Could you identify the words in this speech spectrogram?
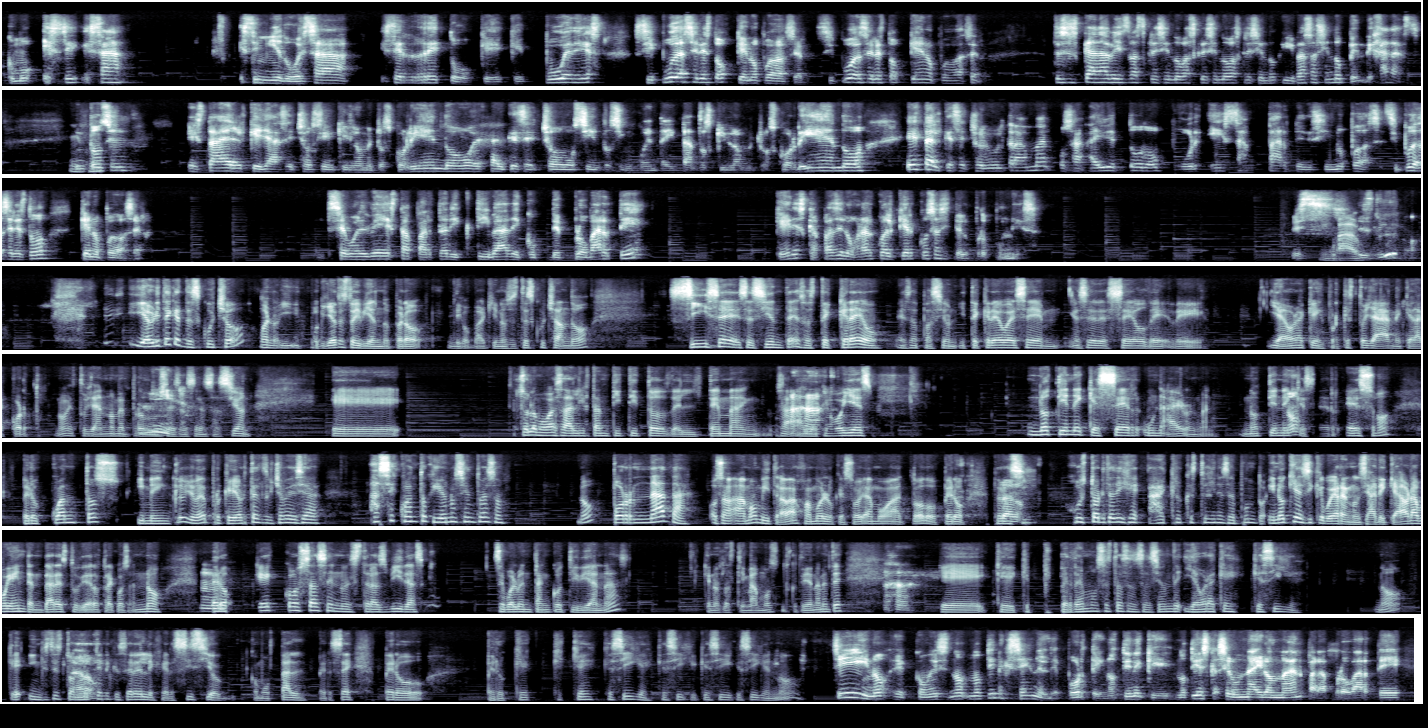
como ese, esa, ese miedo, esa, ese reto que, puedes, si pude hacer esto, ¿qué no puedo hacer? Si puedo hacer esto, ¿qué no puedo hacer? Entonces cada vez vas creciendo, vas creciendo, vas creciendo y vas haciendo pendejadas. Entonces está el que ya se echó 100 kilómetros corriendo, está el que se echó 250 y tantos kilómetros corriendo, está el que se echó el Ultraman, o sea, hay de todo por esa parte de si no puedo hacer, si puedo hacer esto, ¿qué no puedo hacer? Se vuelve esta parte adictiva de, de probarte que eres capaz de lograr cualquier cosa si te lo propones. Es, duro. Y ahorita que te escucho, bueno, y porque yo te estoy viendo, pero digo, para quien nos esté escuchando, sí se, se siente eso, te creo esa pasión y te creo ese, ese deseo de, ¿y ahora qué? Porque esto ya me queda corto, ¿no? Esto ya no me produce esa sensación. Eh, solo me voy a salir tantitito del tema, o sea, a lo que voy es, no tiene que ser un Ironman, no tiene que ser eso, pero ¿cuántos, y me incluyo, ¿eh? porque yo ahorita escuchaba y decía, ¿hace cuánto que yo no siento eso? ¿No? Por nada. O sea, amo mi trabajo, amo lo que soy, amo a todo, pero, pero así, justo ahorita dije, ay, creo que estoy en ese punto. Y no quiere decir que voy a renunciar y que ahora voy a intentar estudiar otra cosa. No, mm. pero ¿qué cosas en nuestras vidas se vuelven tan cotidianas que nos lastimamos cotidianamente Que, que, que, perdemos esta sensación de ¿y ahora qué? ¿Qué sigue? ¿No? Que, insisto, no tiene que ser el ejercicio como tal, per se, pero, pero ¿qué, qué, qué, qué sigue? ¿Qué sigue? ¿Qué sigue? ¿Qué sigue? ¿No? Sí, no, eh, es, no, no tiene que ser en el deporte y no, tiene que, no tienes que hacer un Ironman para probarte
